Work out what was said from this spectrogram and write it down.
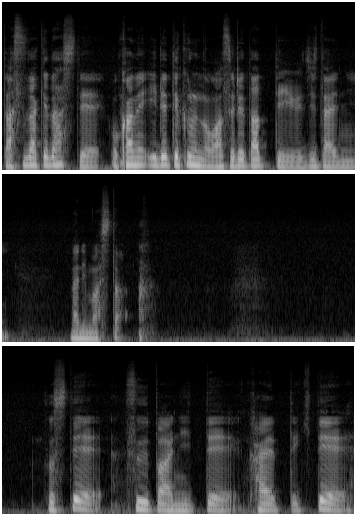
出すだけ出してお金入れてくるのを忘れたっていう事態になりました。そしてスーパーに行って帰ってきて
